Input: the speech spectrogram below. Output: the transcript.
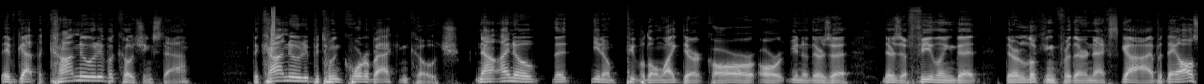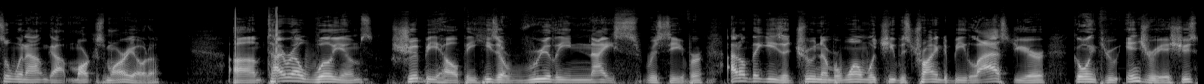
They've got the continuity of a coaching staff the continuity between quarterback and coach. Now I know that you know people don't like Derek Carr, or, or you know there's a there's a feeling that they're looking for their next guy, but they also went out and got Marcus Mariota. Um, Tyrell Williams should be healthy. He's a really nice receiver. I don't think he's a true number one, which he was trying to be last year, going through injury issues,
